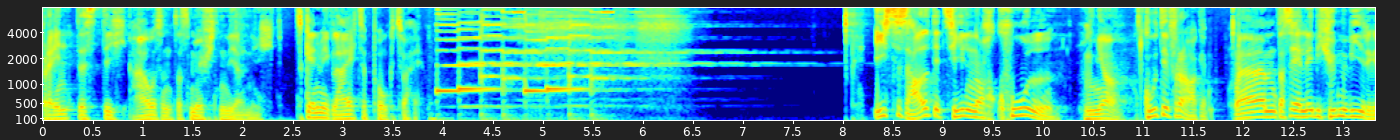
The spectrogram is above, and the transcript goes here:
brennt es dich aus und das möchten wir nicht. Jetzt gehen wir gleich zu Punkt 2. Ist das alte Ziel noch cool? Ja, gute Frage. Ähm, das erlebe ich immer wieder.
